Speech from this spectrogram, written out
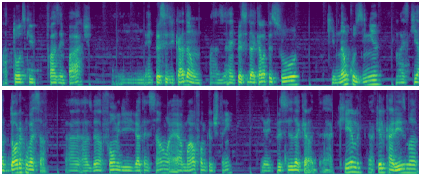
a todos que fazem parte, e a gente precisa de cada um, a gente precisa daquela pessoa que não cozinha, mas que adora conversar às vezes a fome de, de, atenção é a maior fome que eles têm. E aí precisa daquela aquele aquele carisma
